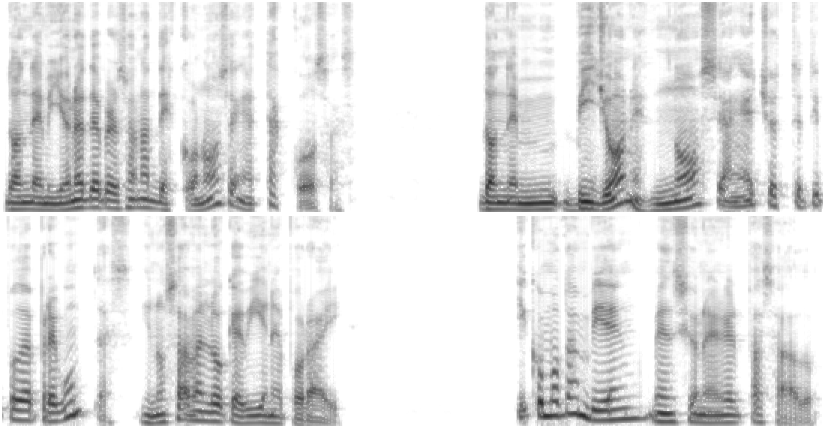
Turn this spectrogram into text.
donde millones de personas desconocen estas cosas, donde billones no se han hecho este tipo de preguntas y no saben lo que viene por ahí. Y como también mencioné en el pasado,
